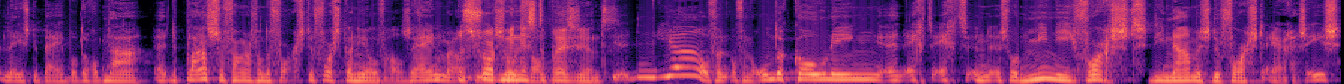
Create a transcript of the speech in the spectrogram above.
lees de Bijbel erop na, eh, de plaatsvervanger van de vorst. De vorst kan niet overal zijn. Maar Een soort minister-president. ja, of een, of een onderkoning. En echt, echt een, een soort mini-vorst die namens de vorst ergens is.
